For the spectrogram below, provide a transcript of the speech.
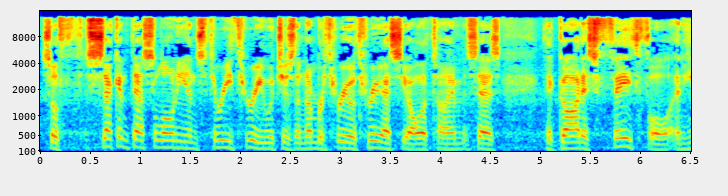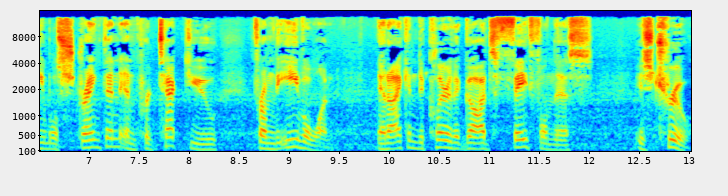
So Second Thessalonians 3 3, which is the number 303 I see all the time, it says that God is faithful and he will strengthen and protect you from the evil one. And I can declare that God's faithfulness is true,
